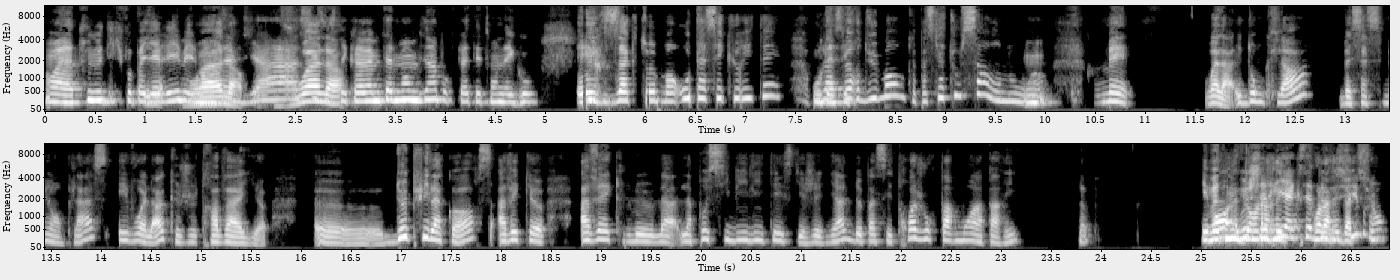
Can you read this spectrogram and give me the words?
Voilà, tout nous dit qu'il faut pas y aller, mais voilà. le mental dit ah, voilà. ça serait quand même tellement bien pour flatter ton ego. Exactement. Ou ta sécurité, ou, la peur du manque, parce qu'il y a tout ça en nous. Hein. Mm. Mais voilà. Et donc là, ben, ça se met en place, et voilà que je travaille euh, depuis la Corse avec euh, avec le la, la, possibilité, ce qui est génial, de passer trois jours par mois à Paris. Top. Et votre nouveau chéri accepte pour la rédaction.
